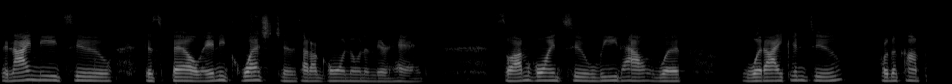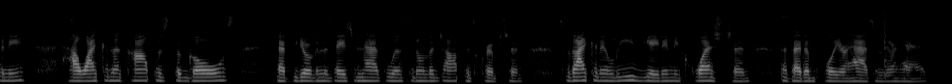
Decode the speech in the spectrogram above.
then I need to dispel any questions that are going on in their head. So I'm going to lead out with what I can do for the company, how I can accomplish the goals that the organization has listed on the job description so that I can alleviate any question that that employer has in their head.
